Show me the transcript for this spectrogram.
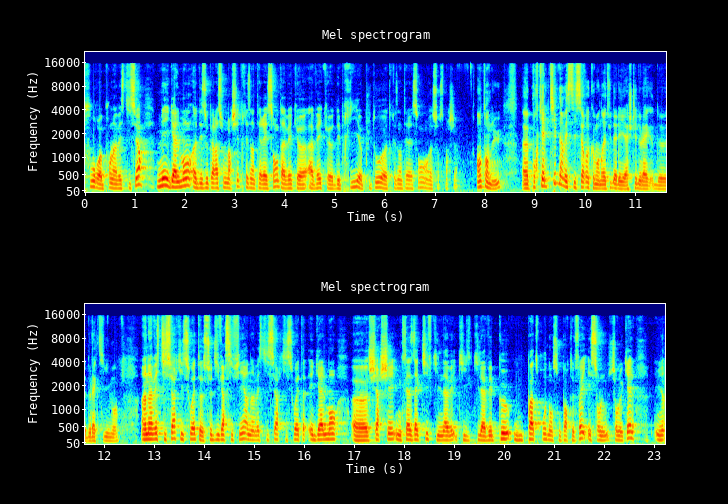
pour, pour l'investisseur, mais également euh, des opérations de marché très intéressantes avec, euh, avec euh, des prix plutôt très intéressants sur ce marché-là. Entendu. pour quel type d'investisseur recommanderais-tu d'aller acheter de l'activimo de, un investisseur qui souhaite se diversifier, un investisseur qui souhaite également chercher une classe d'actifs qu'il avait, peu ou pas trop dans son portefeuille et sur, le, sur lequel une,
